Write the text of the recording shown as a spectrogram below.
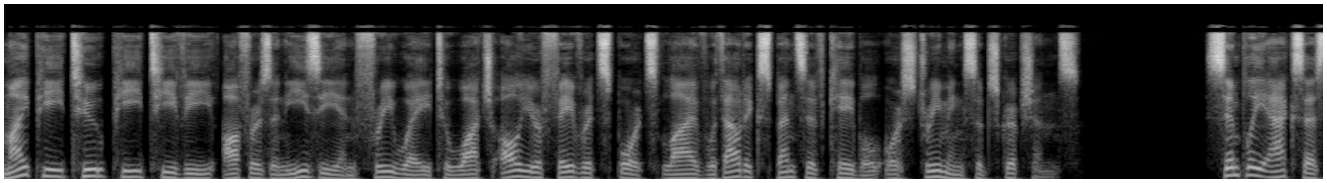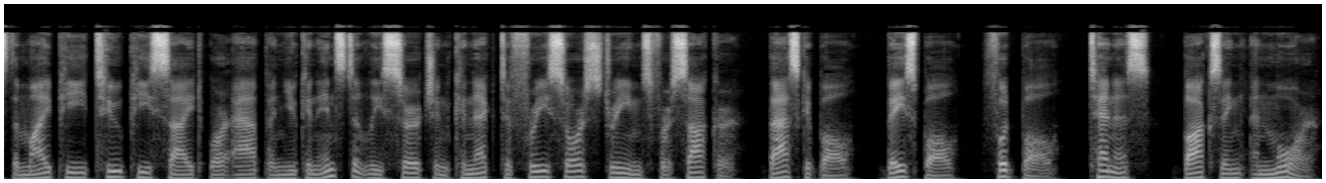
MyP2P TV offers an easy and free way to watch all your favorite sports live without expensive cable or streaming subscriptions. Simply access the MyP2P site or app and you can instantly search and connect to free source streams for soccer, basketball, baseball, football, tennis, boxing, and more,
